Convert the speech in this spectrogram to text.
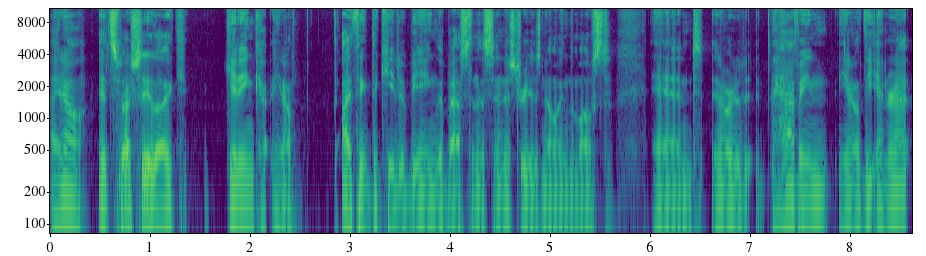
I know, especially like getting you know I think the key to being the best in this industry is knowing the most. And in order to having, you know, the internet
